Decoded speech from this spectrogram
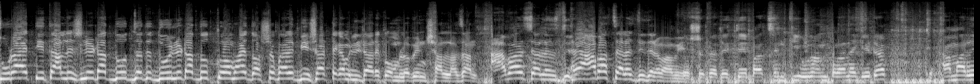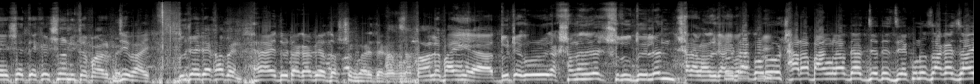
চূড়ায় তেতাল্লিশ লিটার দুধ যদি দুই লিটার দুধ কম হয় দর্শক ভাই বিশ হাজার টাকা আমি লিটারে কম লব ইনশাল্লাহ জান। আবার চ্যালেঞ্জ দিলেন। হ্যাঁ আবার চ্যালেঞ্জ দিলাম আমি। দর্শকরা দেখতেই পাচ্ছেন কি উড়ান পালানে গেট আপ খামারে এসে দেখে শুনে নিতে পারবে। জি ভাই। দুইটাই দেখাবেন? হ্যাঁ দুইটা গাবি আর দর্শক ভাই দেখাবো। আচ্ছা, তাহলে ভাই দুইটা গরু একসঙ্গে দিলে সুযোগ দিলেন সারা বাংলাদেশ গাড়ি ভাড়া গরু সারা বাংলাদেশ যদি যে কোনো জায়গায় যাই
